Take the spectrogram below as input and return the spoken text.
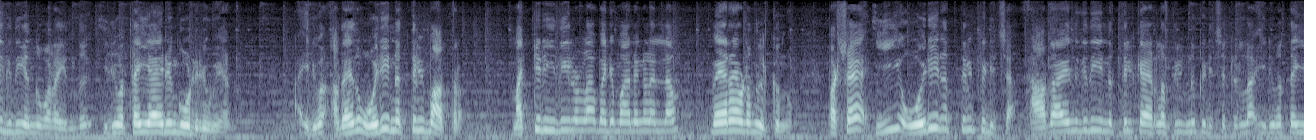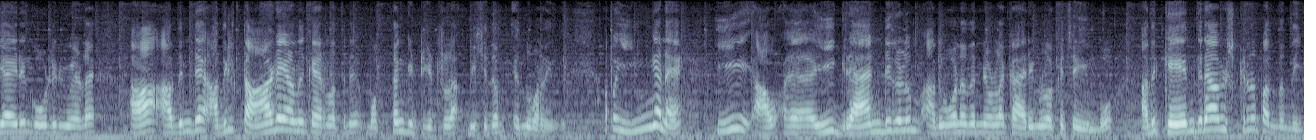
നികുതി എന്ന് പറയുന്നത് ഇരുപത്തയ്യായിരം കോടി രൂപയാണ്. ഇരുപ അതായത് ഒരിനത്തിൽ മാത്രം മറ്റു രീതിയിലുള്ള വരുമാനങ്ങളെല്ലാം വേറെ അവിടെ നിൽക്കുന്നു. പക്ഷേ ഈ ഒരിനത്തിൽ പിരിച്ച ആദായ നികുതി ഇനത്തിൽ കേരളത്തിൽ നിന്ന് പിരിച്ചിട്ടുള്ള ഇരുപത്തയ്യായിരം കോടി രൂപയുടെ ആ അതിന്റെ അതിൽ താഴെയാണ് കേരളത്തിന് മൊത്തം കിട്ടിയിട്ടുള്ള വിഹിതം എന്ന് പറയുന്നത്. അപ്പോൾ ഇങ്ങനെ ഈ ഈ ഗ്രാൻഡുകളും അതുപോലെ തന്നെയുള്ള കാര്യങ്ങളൊക്കെ ചെയ്യുമ്പോൾ അത് കേന്ദ്രാവിഷ്കൃത പദ്ധതി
